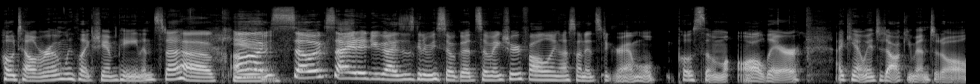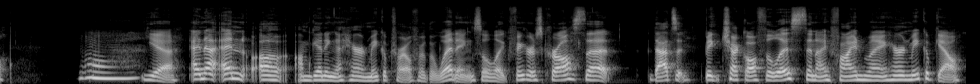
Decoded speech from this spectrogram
hotel room with like champagne and stuff. oh cute Oh, I'm so excited, you guys. It's going to be so good. So make sure you're following us on Instagram. We'll post them all there. I can't wait to document it all. Yeah. And uh, and uh, I'm getting a hair and makeup trial for the wedding. So like fingers crossed that that's a big check off the list and I find my hair and makeup gal.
